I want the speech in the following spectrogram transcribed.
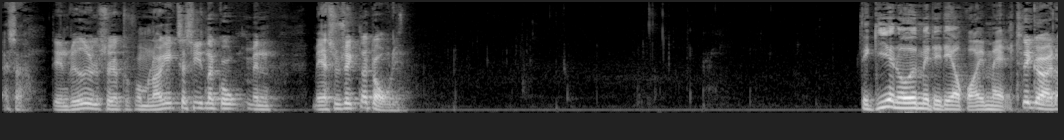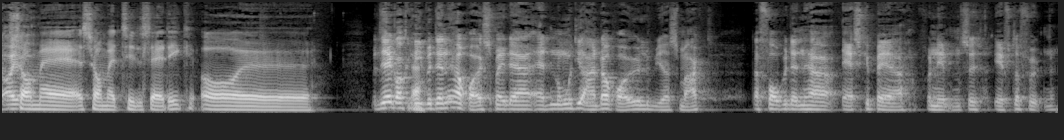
altså, det er en hvedeøl, så du får mig nok ikke til at sige, at den er god, men, men jeg synes ikke, den er dårlig. Det giver noget med det der røgmalt, Det gør det, og som er, som er tilsat, ikke? Og øh, Men det, jeg godt kan lide ved den her røgsmag, det er, at nogle af de andre røgøl, vi har smagt, der får vi den her askebær-fornemmelse efterfølgende.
